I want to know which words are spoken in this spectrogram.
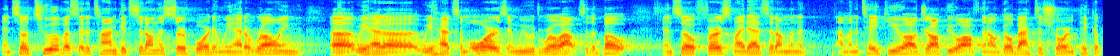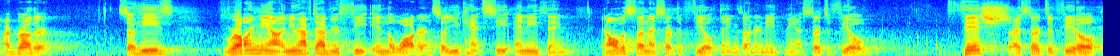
And so two of us at a time could sit on this surfboard, and we had a rowing, uh, we, had a, we had some oars, and we would row out to the boat. And so first my dad said, I'm going to I'm going to take you, I'll drop you off, then I'll go back to shore and pick up my brother. So he's rowing me out, and you have to have your feet in the water. And so you can't see anything. And all of a sudden, I start to feel things underneath me. I start to feel fish. I start to feel,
